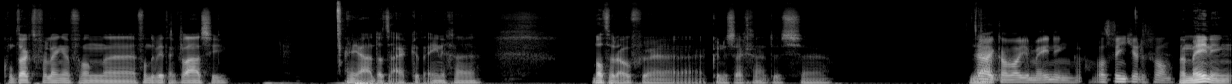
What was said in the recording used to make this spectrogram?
contract verlengen van, eh, van de Wit en Klaasie. En ja, dat is eigenlijk het enige wat we erover kunnen zeggen. Dus eh, Ja, ik kan wel je mening. Wat vind je ervan? mijn mening.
